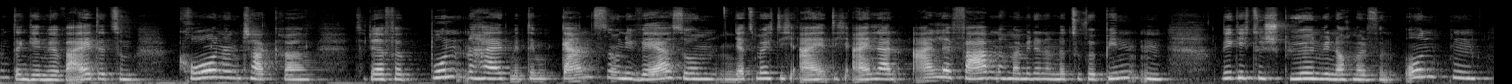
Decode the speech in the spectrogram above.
Und dann gehen wir weiter zum Kronenchakra zu der Verbundenheit mit dem ganzen Universum. Und jetzt möchte ich dich einladen, alle Farben nochmal miteinander zu verbinden, wirklich zu spüren, wie nochmal von unten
